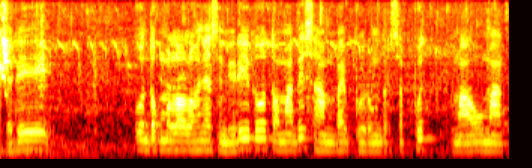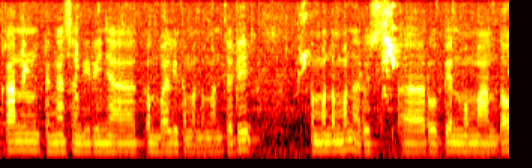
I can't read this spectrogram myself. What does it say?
Jadi untuk melolohnya sendiri itu otomatis sampai burung tersebut mau makan dengan sendirinya kembali teman-teman. Jadi teman-teman harus uh, rutin memantau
